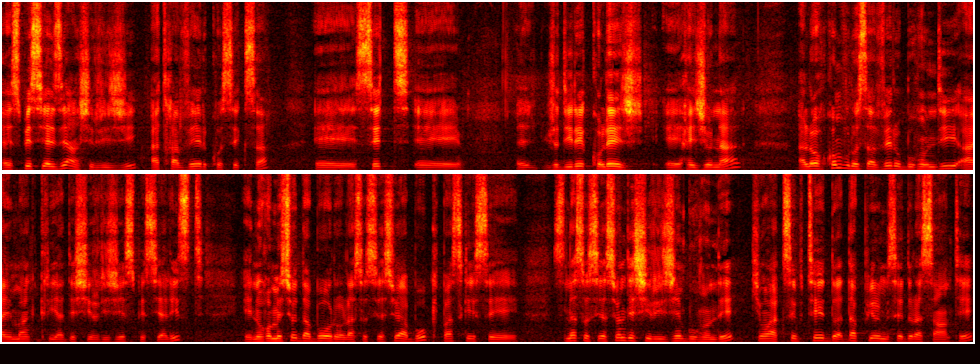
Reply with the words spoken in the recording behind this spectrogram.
eh, spécialisées en chirurgie à travers COSEXA, et cet, eh, eh, je dirais, collège régional. Alors, comme vous le savez, le Burundi a un manque de chirurgiens spécialistes. Et nous remercions d'abord l'association ABOK parce que c'est une association des chirurgiens burundais qui ont accepté de- d'appuyer le ministère de la Santé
